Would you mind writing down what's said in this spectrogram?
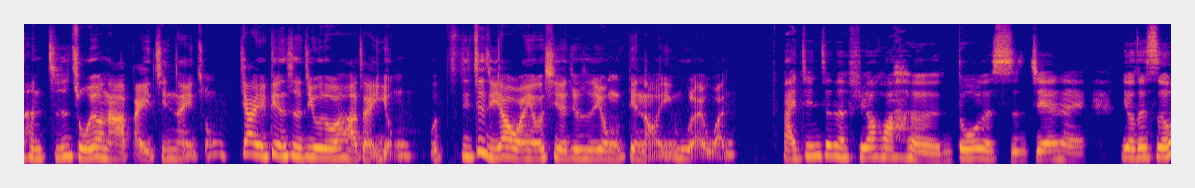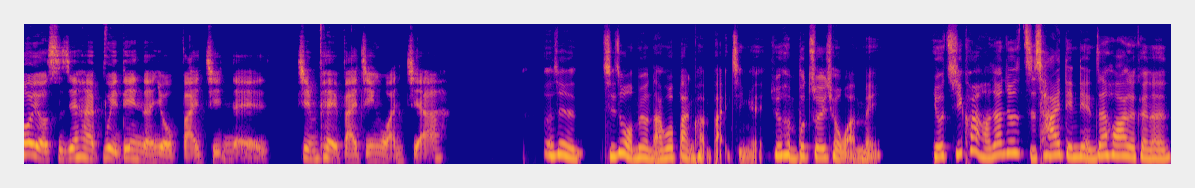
很执着要拿白金那一种，家里电视几乎都是他在用。我自己自己要玩游戏的，就是用电脑荧幕来玩。白金真的需要花很多的时间诶，有的时候有时间还不一定能有白金诶，敬佩白金玩家。而且其实我没有拿过半款白金诶，就很不追求完美，有几款好像就是只差一点点，再花个可能。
